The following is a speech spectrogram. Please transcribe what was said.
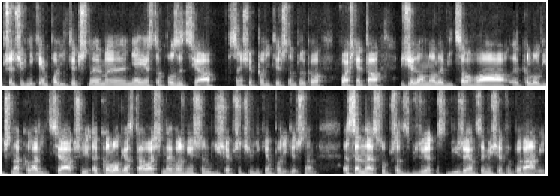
przeciwnikiem politycznym nie jest opozycja, w sensie politycznym, tylko właśnie ta zielono-lewicowa ekologiczna koalicja, czyli ekologia stała się najważniejszym dzisiaj przeciwnikiem politycznym SNS-u przed zbliżającymi się wyborami.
